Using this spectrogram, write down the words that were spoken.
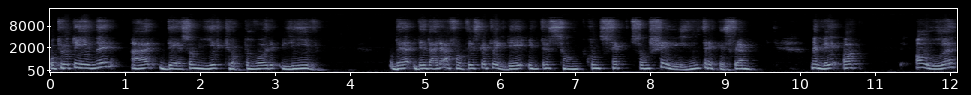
Og proteiner er det som gir kroppen vår liv. Og det, det der er faktisk et veldig interessant konsept som sjelden trekkes frem. Nemlig at alle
